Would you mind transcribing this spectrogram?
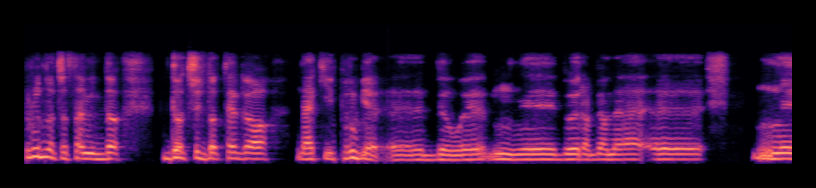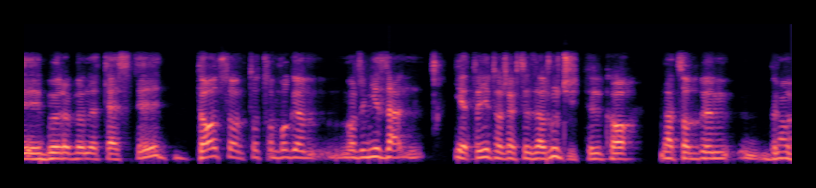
trudno czasami do, dotrzeć do tego, na jakiej próbie e, były, były, robione, e, były robione testy. To, co, to, co mogę, może nie, za, nie, to nie to, że chcę zarzucić, tylko na co bym brał,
